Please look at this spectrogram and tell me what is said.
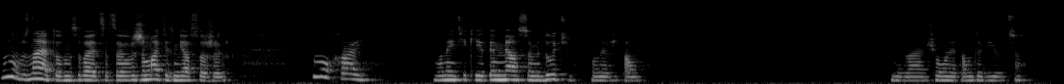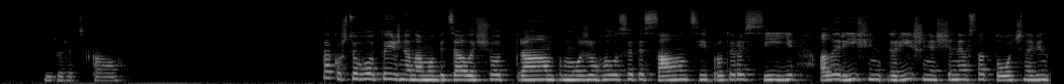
Ну, знаєте, називається це вижимати з м'яса жир. Ну, хай. Вони тільки тим м'ясом ідуть, вони вже там. Не знаю, чого вони там доб'ються. Дуже цікаво. Також цього тижня нам обіцяли, що Трамп може оголосити санкції проти Росії, але рішення ще не остаточне. Він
